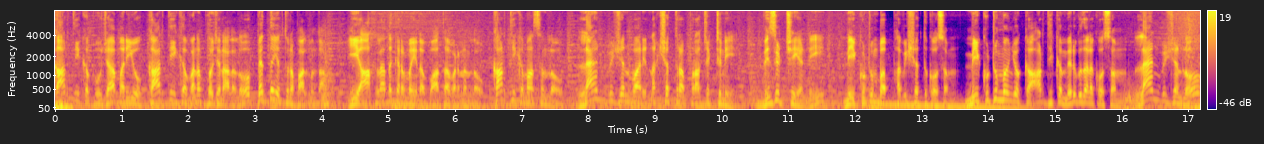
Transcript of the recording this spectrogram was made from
కార్తీక పూజ మరియు కార్తీక వన భోజనాలలో పెద్ద ఎత్తున పాల్గొందాం. ఈ ఆహ్లాదకరమైన వాతావరణంలో కార్తీక మాసంలో ల్యాండ్ విజన్ వారి నక్షత్ర ప్రాజెక్టుని విజిట్ చేయండి. మీ కుటుంబ భవిష్యత్తు కోసం మీ కుటుంబం యొక్క ఆర్థిక మెరుగుదల కోసం ల్యాండ్ విజన్లో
